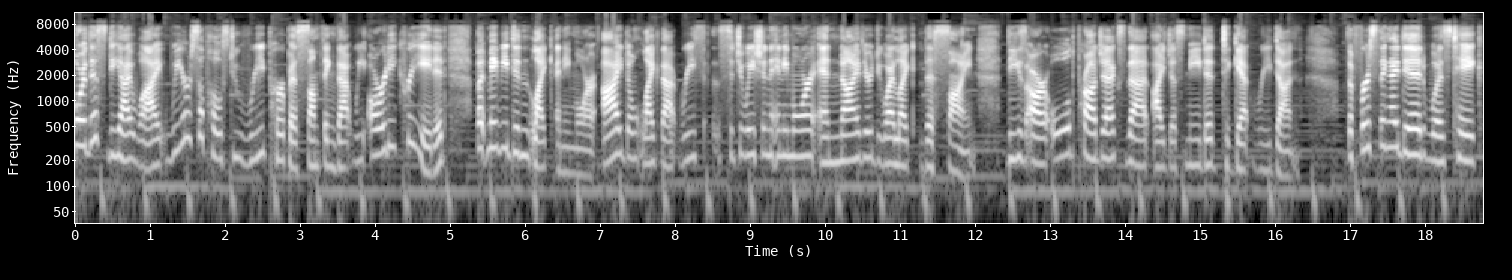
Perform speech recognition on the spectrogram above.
For this DIY, we are supposed to repurpose something that we already created, but maybe didn't like anymore. I don't like that wreath situation anymore, and neither do I like this sign. These are old projects that I just needed to get redone. The first thing I did was take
